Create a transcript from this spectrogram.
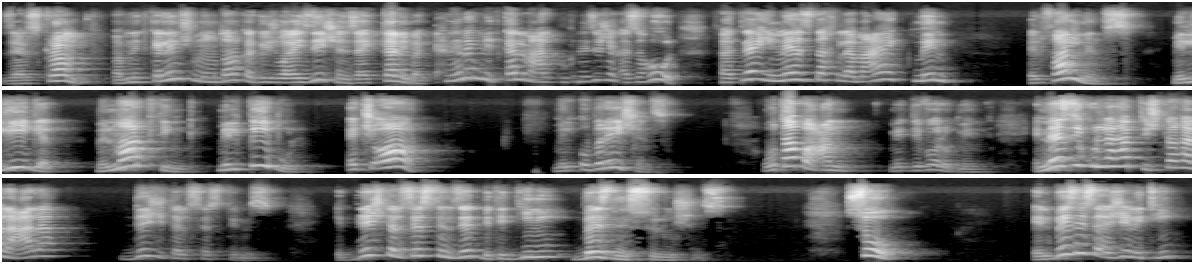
زي ال Scrum ما بنتكلمش من منطلق ال visualization زي ال Kanban إحنا هنا بنتكلم عن ال organization as whole فهتلاقي الناس داخلة معاك من ال finance من ال legal من ال marketing من ال people HR من ال operations وطبعا من ال development الناس دي كلها بتشتغل على digital systems ال digital systems ديت بتديني business solutions so ال business agility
